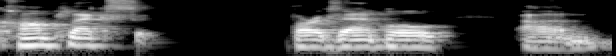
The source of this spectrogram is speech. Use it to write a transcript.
Complex, for example, um,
